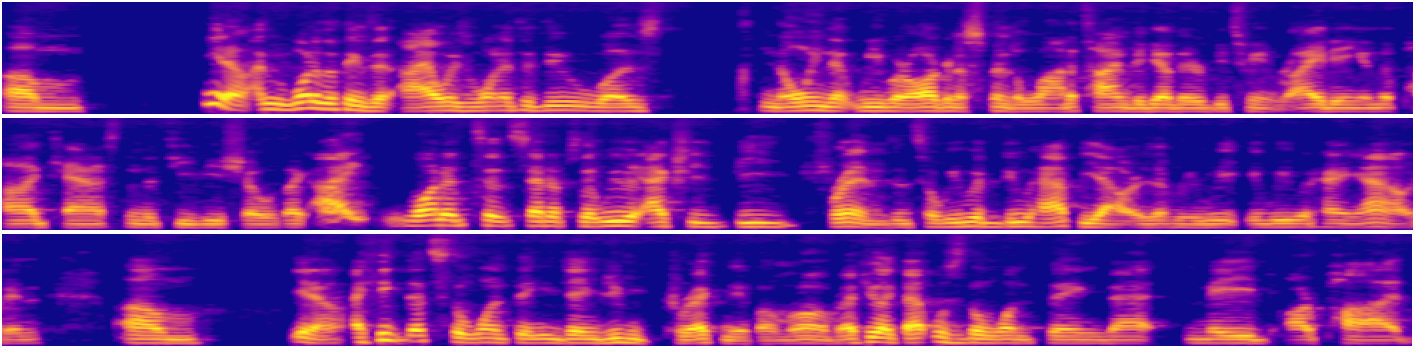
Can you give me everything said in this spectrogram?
um, you know, I mean, one of the things that I always wanted to do was knowing that we were all going to spend a lot of time together between writing and the podcast and the TV show. Was like, I wanted to set up so that we would actually be friends, and so we would do happy hours every week, and we would hang out. And um, you know, I think that's the one thing, James. You can correct me if I'm wrong, but I feel like that was the one thing that made our pod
